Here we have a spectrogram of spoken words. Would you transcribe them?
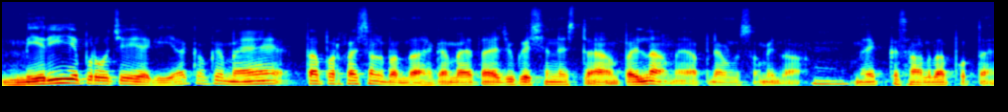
ਮੇਰੀ ਅਪਰੋਚ ਇਹ ਹੈਗੀ ਆ ਕਿਉਂਕਿ ਮੈਂ ਤਾਂ ਪ੍ਰੋਫੈਸ਼ਨਲ ਬੰਦਾ ਹੈਗਾ ਮੈਂ ਤਾਂ ਐਜੂਕੇਸ਼ਨਿਸਟ ਆ ਪਹਿਲਾਂ ਮੈਂ ਆਪਣੇ ਆਪ ਨੂੰ ਸਮਝਦਾ। ਮੈਂ ਇੱਕ ਕਿਸਾਨ ਦਾ ਪੁੱਤ ਹਾਂ।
